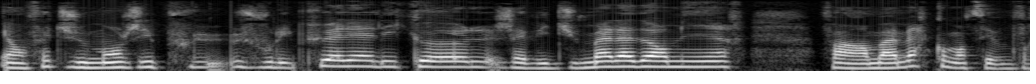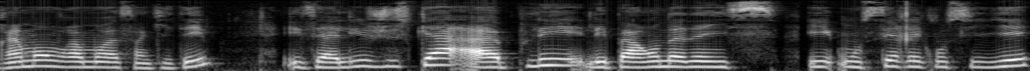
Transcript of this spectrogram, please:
Et en fait, je mangeais plus, je voulais plus aller à l'école, j'avais du mal à dormir. Enfin, ma mère commençait vraiment, vraiment à s'inquiéter. Et ça allait jusqu'à appeler les parents d'Anaïs. Et on s'est réconciliés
